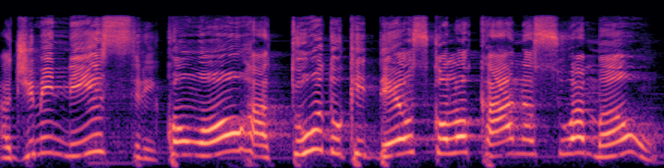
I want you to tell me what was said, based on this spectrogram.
Administre com honra tudo que Deus colocar na sua mão.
